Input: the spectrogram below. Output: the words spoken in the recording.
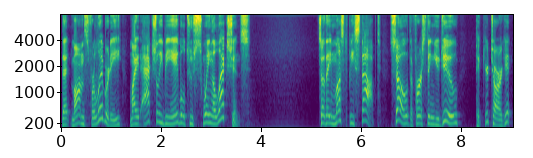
that Moms for Liberty might actually be able to swing elections. So they must be stopped. So the first thing you do, pick your target,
